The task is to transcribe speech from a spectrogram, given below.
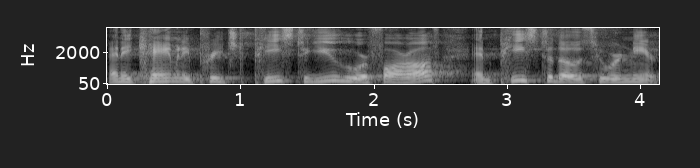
And he came and he preached peace to you who are far off and peace to those who are near.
